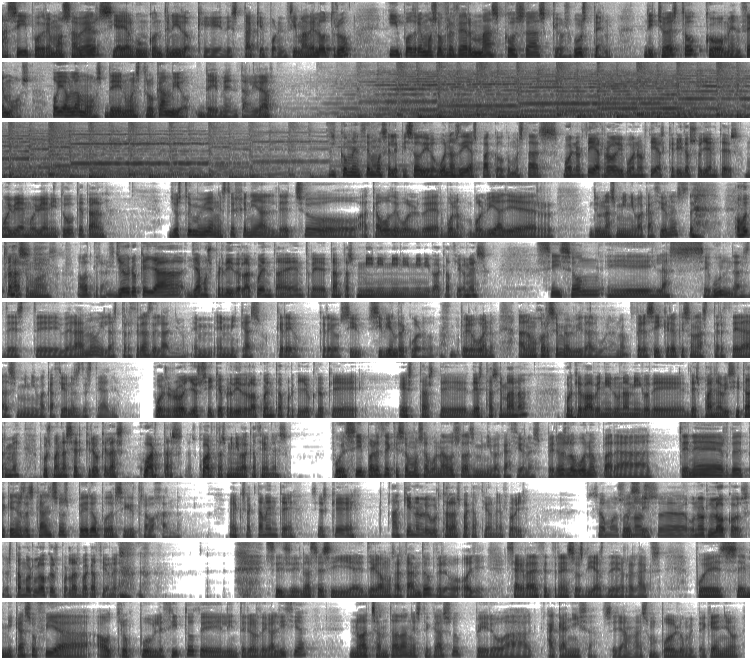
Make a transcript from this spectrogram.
Así podremos saber si hay algún contenido que destaque por encima del otro y podremos ofrecer más cosas que os gusten. Dicho esto, comencemos. Hoy hablamos de nuestro cambio de mentalidad. Y comencemos el episodio. Buenos días, Paco, ¿cómo estás? Buenos días, Roy. Buenos días, queridos oyentes. Muy bien, muy bien. ¿Y tú qué tal? Yo estoy muy bien, estoy genial. De hecho, acabo de volver. Bueno, volví ayer de unas mini vacaciones. ¿Otras? otras. Yo creo que ya, ya hemos perdido la cuenta, ¿eh? Entre tantas mini, mini, mini vacaciones. Sí, son eh, las segundas de este verano y las terceras del año, en, en mi caso, creo, creo, si, si, bien recuerdo. Pero bueno, a lo mejor se me olvida alguna, ¿no? Pero sí, creo que son las terceras mini vacaciones de este año. Pues Ro, yo sí que he perdido la cuenta porque yo creo que estas de, esta semana, porque va a venir un amigo de, España a visitarme, pues van a ser creo que las cuartas, las cuartas mini vacaciones. Pues sí, parece que somos abonados a las mini vacaciones, pero es lo bueno para tener pequeños descansos, pero poder seguir trabajando. Exactamente. Si es que a quién no le gustan las vacaciones, Roy. Somos pues unos, eh, unos locos, estamos locos por las vacaciones. Sí, sí, no sé si eh, llegamos a tanto, pero oye, se agradece tener esos días de relax. Pues en mi caso fui a, otro pueblecito del interior de Galicia, no a Chantada en este caso, pero a, a Cañiza se llama. Es un pueblo muy pequeño,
